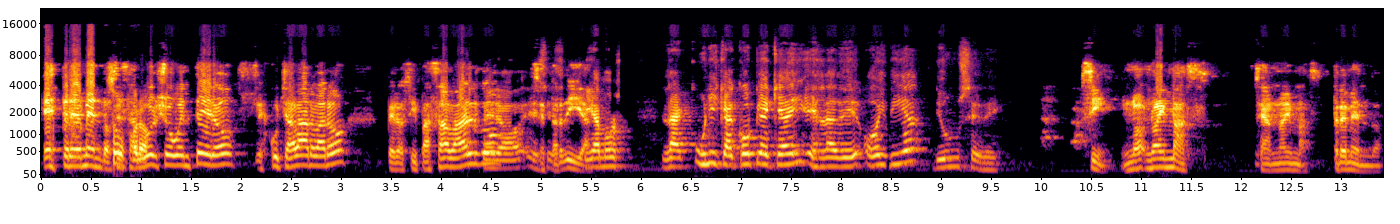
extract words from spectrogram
es tremendo. Se salvó el show entero, se escucha bárbaro, pero si pasaba algo, Pero se es- perdía. Digamos, la única copia que hay es la de hoy día de un CD. Sí, no, no hay más. O sea, no hay más. Tremendo.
